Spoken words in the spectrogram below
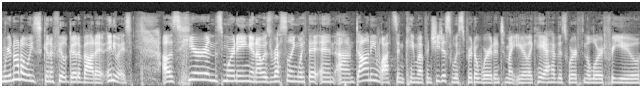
We're not always going to feel good about it. Anyways, I was here in this morning, and I was wrestling with it, and um, Donnie Watson came up and she just whispered a word into my ear, like, hey, I have this word from the Lord for you.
